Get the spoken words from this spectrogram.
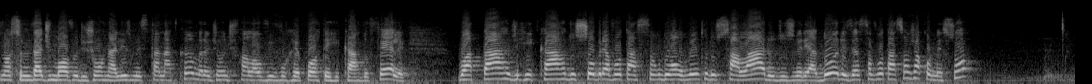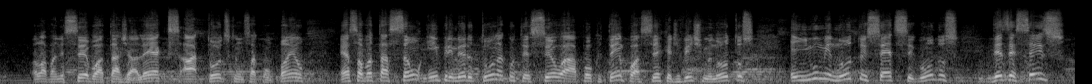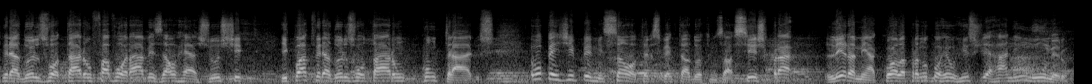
Nossa unidade móvel de jornalismo está na Câmara, de onde fala ao vivo o repórter Ricardo Feller. Boa tarde, Ricardo. Sobre a votação do aumento do salário dos vereadores, essa votação já começou? Olá, Vanessa. Boa tarde, Alex. A todos que nos acompanham. Essa votação em primeiro turno aconteceu há pouco tempo, há cerca de 20 minutos. Em 1 minuto e 7 segundos, 16 vereadores votaram favoráveis ao reajuste e quatro vereadores votaram contrários. Eu vou pedir permissão ao telespectador que nos assiste para ler a minha cola, para não correr o risco de errar nenhum número.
